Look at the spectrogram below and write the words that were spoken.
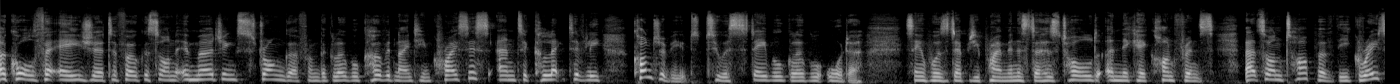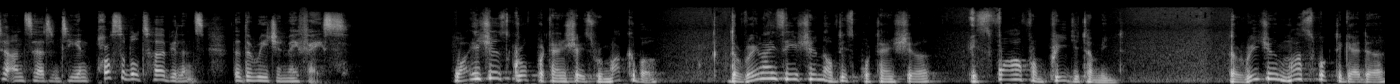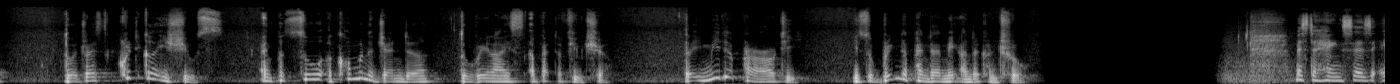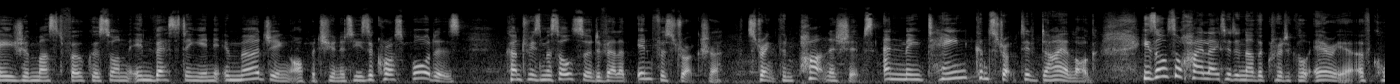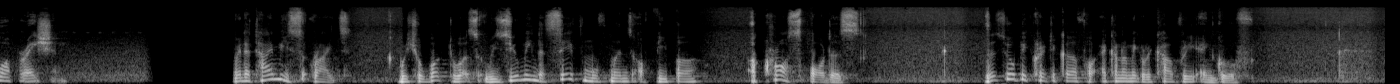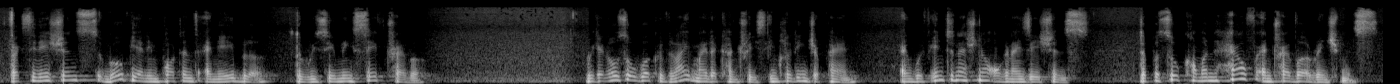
A call for Asia to focus on emerging stronger from the global COVID 19 crisis and to collectively contribute to a stable global order. Singapore's Deputy Prime Minister has told a Nikkei conference that's on top of the greater uncertainty and possible turbulence that the region may face. While Asia's growth potential is remarkable, the realization of this potential is far from predetermined. The region must work together to address critical issues and pursue a common agenda to realize a better future. The immediate priority is to bring the pandemic under control. Mr. Heng says Asia must focus on investing in emerging opportunities across borders. Countries must also develop infrastructure, strengthen partnerships, and maintain constructive dialogue. He's also highlighted another critical area of cooperation. When the time is right, we should work towards resuming the safe movement of people across borders. This will be critical for economic recovery and growth. Vaccinations will be an important enabler to resuming safe travel. We can also work with like minded countries, including Japan, and with international organizations to pursue common health and travel arrangements.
